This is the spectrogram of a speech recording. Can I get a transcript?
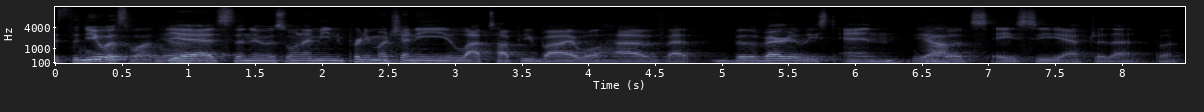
It's the newest one. Yeah. Yeah. it's the newest one. I mean, pretty much any laptop you buy will have at the very least N. Yeah. It's AC after that. But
